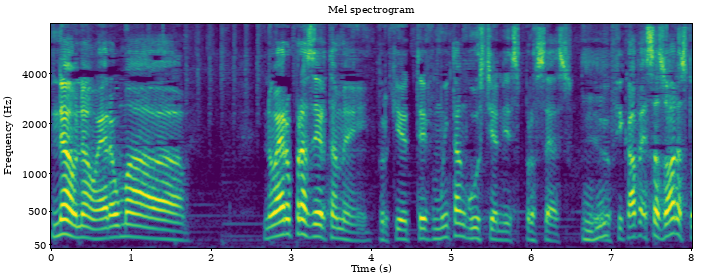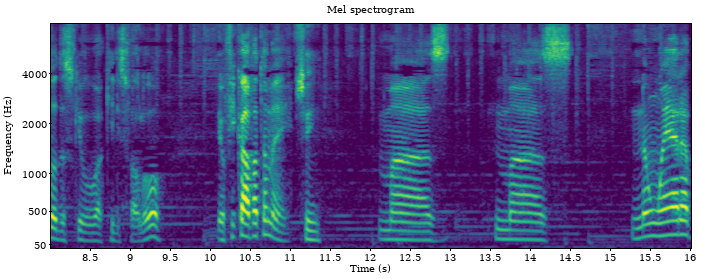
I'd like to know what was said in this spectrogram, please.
Não, não, era uma. Não era o prazer também, porque teve muita angústia nesse processo. Uhum. Eu ficava, essas horas todas que o Aquiles falou, eu ficava também. Sim. Mas. Mas. Não era.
